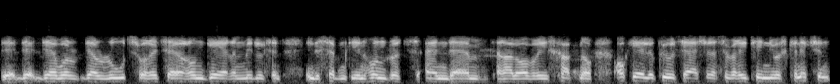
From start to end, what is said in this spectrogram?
They, they, they were their roots were it's around Gare and Midleton in the 1700s, and um, they're all over East Cork now. Okay, look, you say that's a very tenuous connection.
